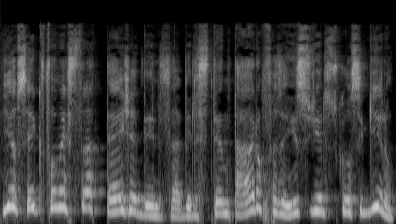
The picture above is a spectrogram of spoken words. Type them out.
E eu sei que foi uma estratégia deles, sabe? Eles tentaram fazer isso e eles conseguiram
